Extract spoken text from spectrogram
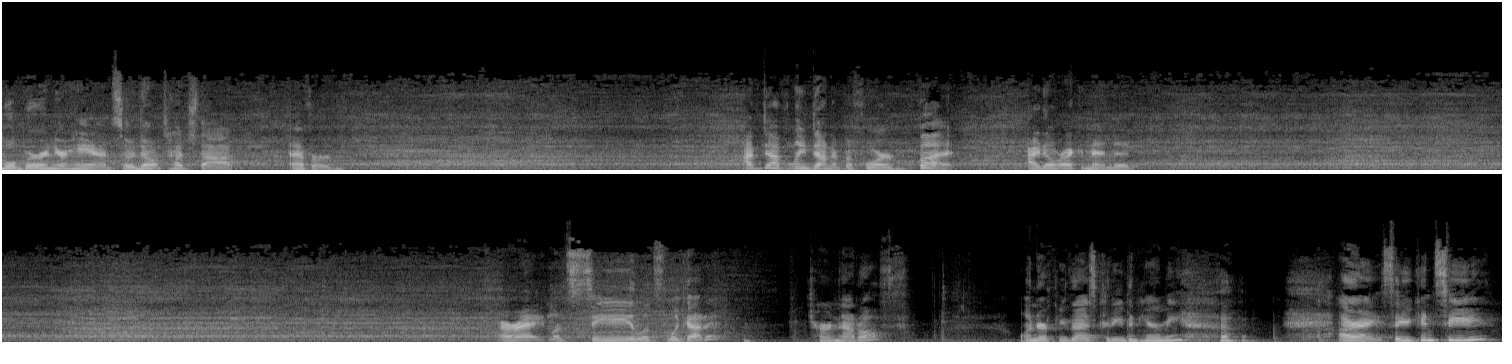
will burn your hand. So don't touch that ever. I've definitely done it before, but I don't recommend it. All right, let's see. Let's look at it. Turn that off. Wonder if you guys could even hear me. All right, so you can see,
